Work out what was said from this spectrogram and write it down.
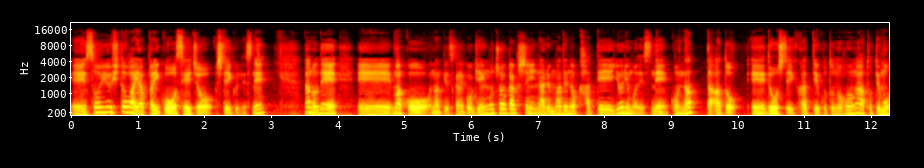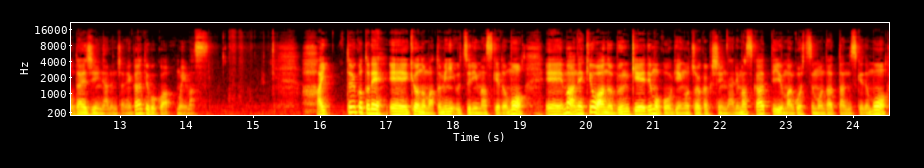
えー、そういう人はやっぱりこう成長していくんですね。なので、えー、まあこう、なんていうんですかね、こう言語聴覚士になるまでの過程よりもですね、こうなった後、えー、どうしていくかっていうことの方がとても大事になるんじゃないかなと僕は思います。はい。ということで、えー、今日のまとめに移りますけども、えー、まあね、今日はあの文系でもこう言語聴覚士になりますかっていうまあご質問だったんですけども、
